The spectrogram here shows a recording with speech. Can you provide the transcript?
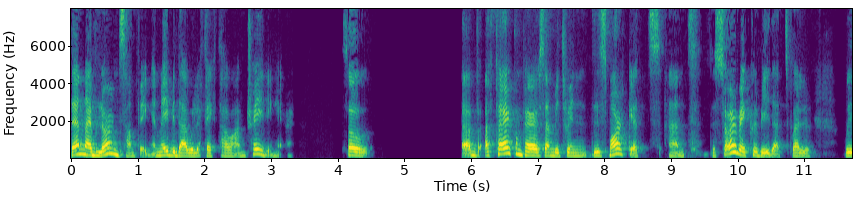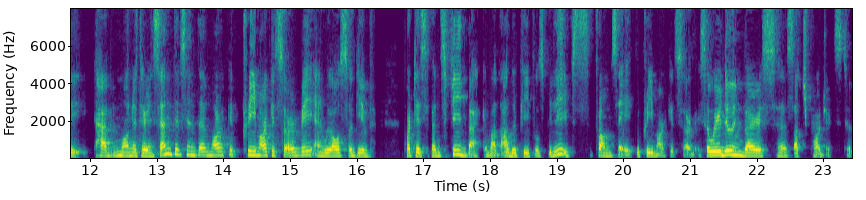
then i've learned something and maybe that will affect how i'm trading here. So a, a fair comparison between this market and the survey could be that well we have monetary incentives in the market pre-market survey and we also give participants feedback about other people's beliefs from say the pre-market survey. So we're doing various uh, such projects too.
